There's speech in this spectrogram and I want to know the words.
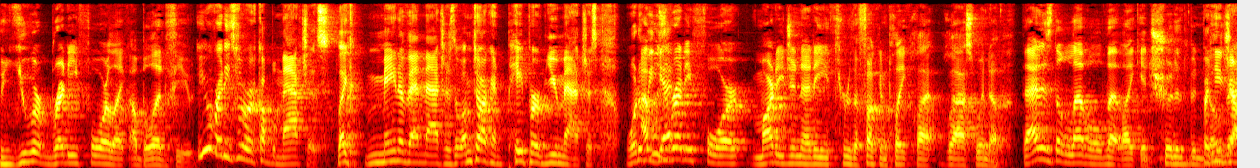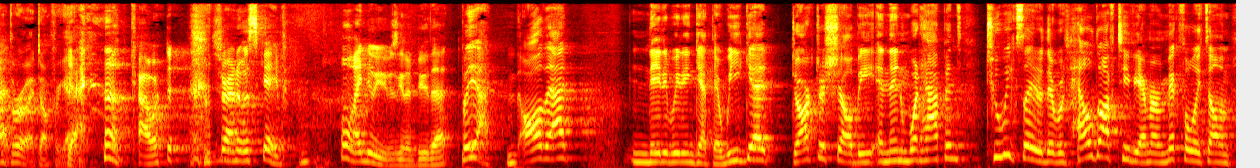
you were ready for like a blood feud. You were ready for a couple matches, like main event matches. I'm talking pay per view matches. What do I we was get? ready for Marty Jannetty through the fucking plate gla- glass window. That is the level that like it should have been. But he jumped at. through it. Don't forget. Yeah, coward, He's trying to escape. Oh, I knew he was gonna do that. But yeah, all that we didn't get there. We get Dr. Shelby, and then what happens? Two weeks later, they were held off TV. I remember Mick Foley telling them,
